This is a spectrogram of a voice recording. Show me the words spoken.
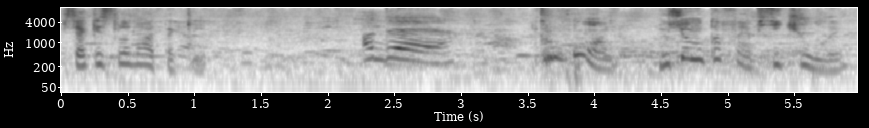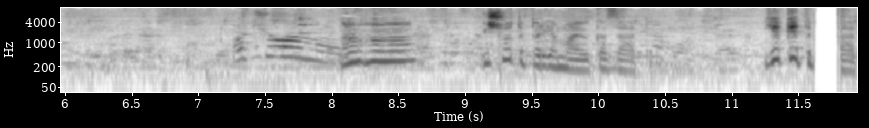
Всякі слова такі. А де? Кругом. В усьому кафе всі чули. У чому? Ага. І що тепер я маю казати? Яке тепер?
